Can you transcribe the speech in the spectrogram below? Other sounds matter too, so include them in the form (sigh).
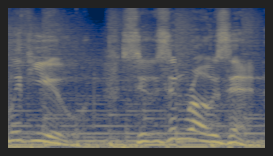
with you. Susan Rosen.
